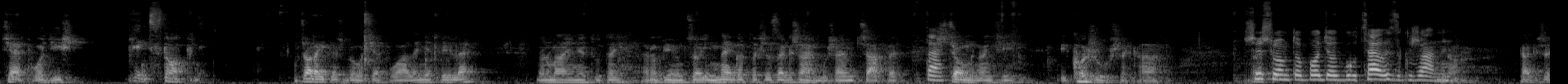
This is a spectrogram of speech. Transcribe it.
Ciepło dziś, 5 stopni. Wczoraj też było ciepło, ale nie tyle. Normalnie tutaj robiłem co innego, to się zagrzałem. Musiałem czapę Tak. ściągnąć i, i kożuszek, a Przyszłam, to Bodzio był cały zgrzany. no. Także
